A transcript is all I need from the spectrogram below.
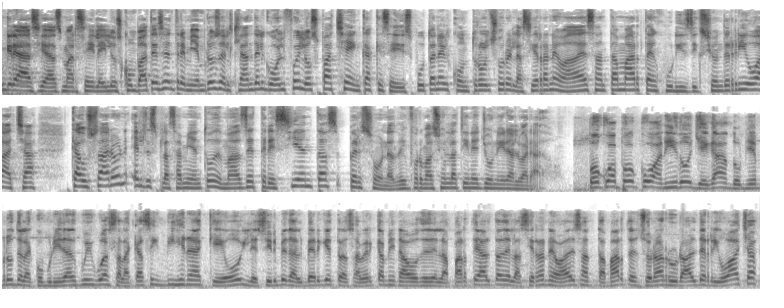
Gracias, Marcela. Y los combates entre miembros del Clan del Golfo y los Pachenca, que se disputan el control sobre la Sierra Nevada de Santa Marta en jurisdicción de Río Hacha, causaron el desplazamiento de más de 300 personas. La información la tiene Johnny Alvarado. Poco a poco han ido llegando miembros de la comunidad Huiguas a la casa indígena que hoy les sirve de albergue tras haber caminado desde la parte alta de la Sierra Nevada de Santa Marta en zona rural de Riohacha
